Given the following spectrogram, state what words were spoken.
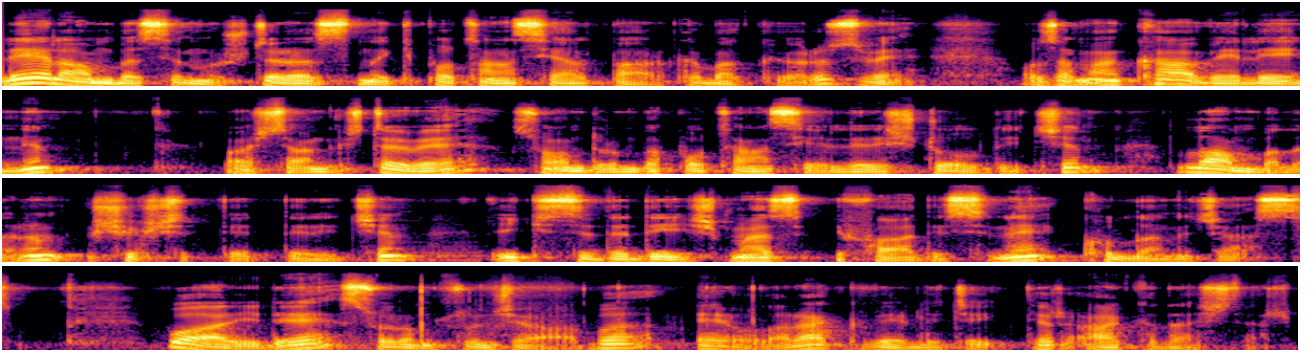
L lambasının uçlar arasındaki potansiyel farka bakıyoruz ve o zaman K ve L'nin başlangıçta ve son durumda potansiyelleri eşit olduğu için lambaların ışık şiddetleri için ikisi de değişmez ifadesini kullanacağız. Bu haliyle sorumuzun cevabı E olarak verilecektir arkadaşlar.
